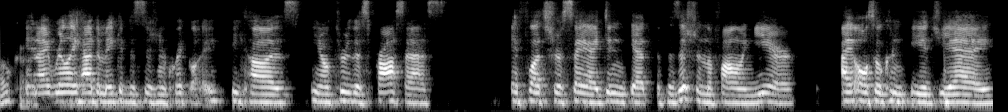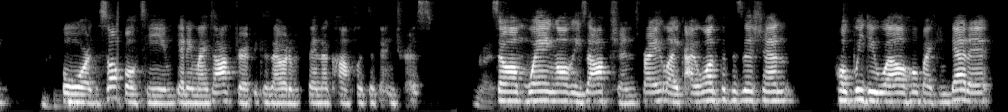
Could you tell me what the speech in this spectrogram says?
Okay. And I really had to make a decision quickly because, you know, through this process, if let's just say I didn't get the position the following year, I also couldn't be a GA mm-hmm. For the softball team getting my doctorate because that would have been a conflict of interest. Right. So I'm weighing all these options, right? Like I want the position, hope we do well, hope I can get it.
